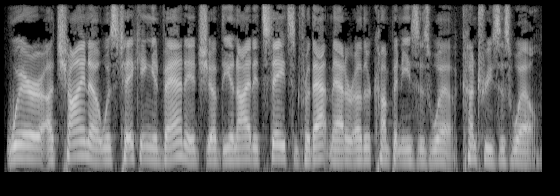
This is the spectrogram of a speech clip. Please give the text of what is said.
where uh, China was taking advantage of the United States, and for that matter, other companies as well, countries as well.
